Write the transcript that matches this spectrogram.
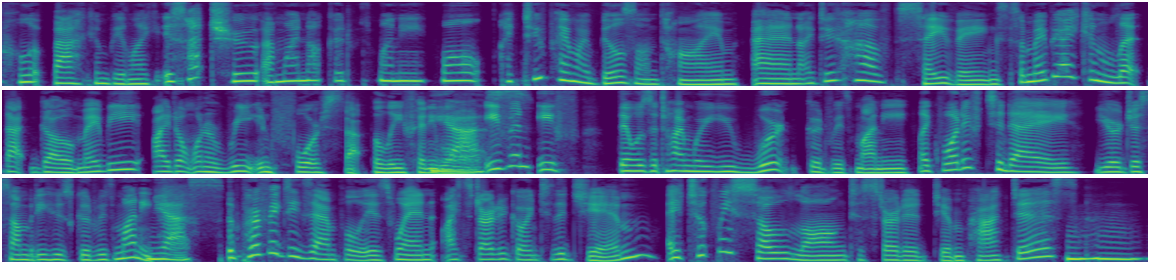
Pull it back and be like, Is that true? Am I not good with money? Well, I do pay my bills on time and I do have savings. So maybe I can let that go. Maybe I don't want to reinforce that belief anymore. Yes. Even if there was a time where you weren't good with money. Like, what if today you're just somebody who's good with money? Yes. The perfect example is when I started going to the gym. It took me so long to start a gym practice. Mhm.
